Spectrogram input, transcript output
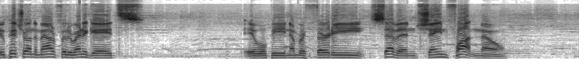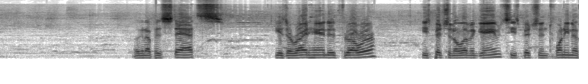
New pitcher on the mound for the Renegades. It will be number 37, Shane Fontenot. Looking up his stats, he's a right-handed thrower. He's pitched in 11 games. He's pitched in 20 and a,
